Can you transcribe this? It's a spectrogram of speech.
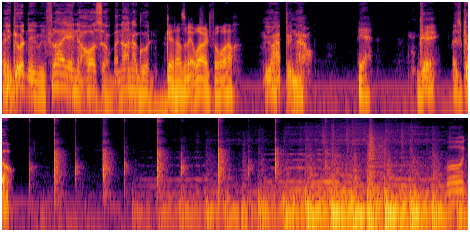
Are good? We fly in a horse of banana good. Good. I was a bit worried for a while. You're happy now. Yeah. Okay, let's go. Moon,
